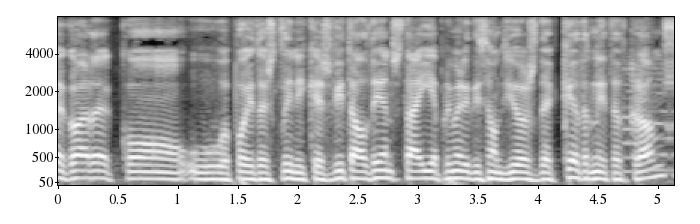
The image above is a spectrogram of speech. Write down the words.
Agora, com o apoio das clínicas Vital Dente, está aí a primeira edição de hoje da Caderneta de Cromos.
